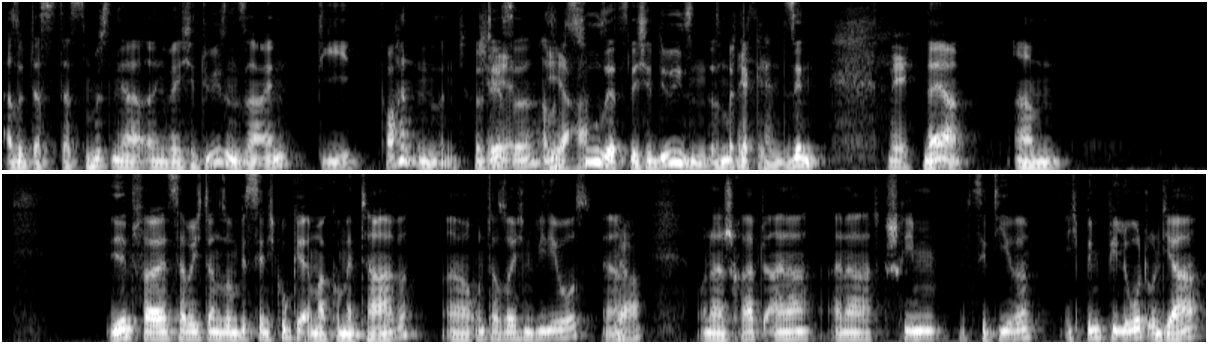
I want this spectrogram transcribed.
also das, das müssen ja irgendwelche Düsen sein, die vorhanden sind. Verstehst du? Also Ja. zusätzliche Düsen. Das macht Richtig. ja keinen Sinn. Nee. Naja, ähm, jedenfalls habe ich dann so ein bisschen, ich gucke ja immer Kommentare äh, unter solchen Videos. Ja? Ja. Und dann schreibt einer, einer hat geschrieben, ich zitiere, ich bin Pilot und ja,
